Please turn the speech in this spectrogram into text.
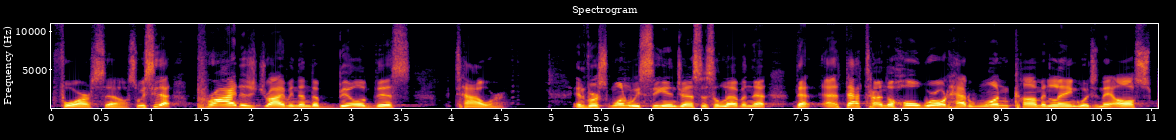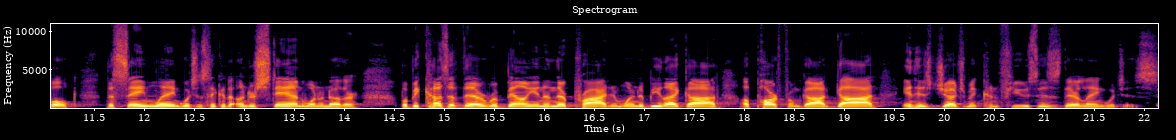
for ourselves. So we see that pride is driving them to build this tower. In verse 1, we see in Genesis 11 that, that at that time the whole world had one common language and they all spoke the same language and so they could understand one another. But because of their rebellion and their pride and wanting to be like God, apart from God, God in his judgment confuses their languages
